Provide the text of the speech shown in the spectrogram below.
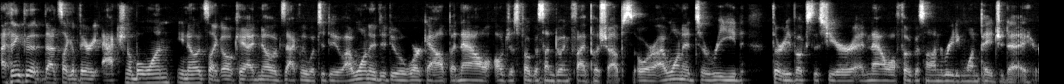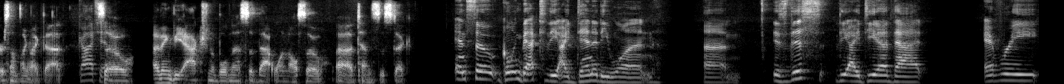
I think that that's like a very actionable one. You know, it's like okay, I know exactly what to do. I wanted to do a workout, but now I'll just focus on doing five push ups, or I wanted to read 30 books this year, and now I'll focus on reading one page a day, or something like that. Gotcha. So I think the actionableness of that one also uh, tends to stick. And so, going back to the identity one, um, is this the idea that every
